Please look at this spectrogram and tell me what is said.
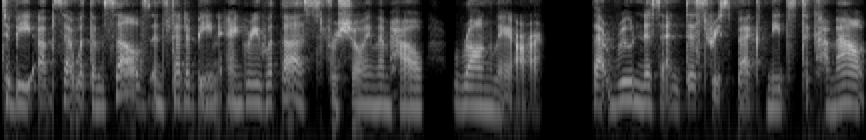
to be upset with themselves instead of being angry with us for showing them how wrong they are. That rudeness and disrespect needs to come out.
